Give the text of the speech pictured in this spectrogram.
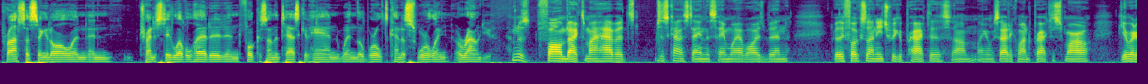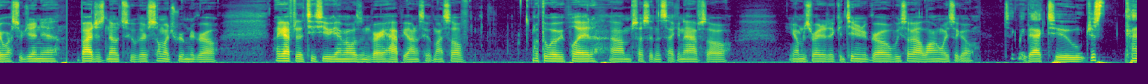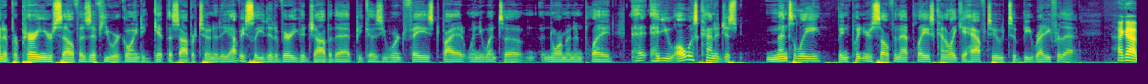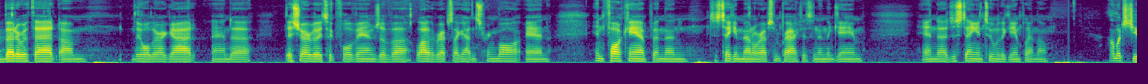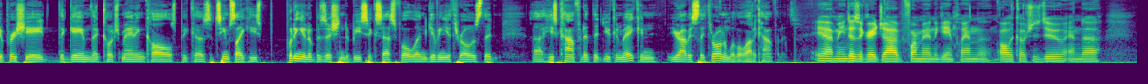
processing it all and, and trying to stay level headed and focus on the task at hand when the world's kind of swirling around you? I'm just falling back to my habits, just kind of staying the same way I've always been. Really focus on each week of practice. Um, like I'm excited to come out to practice tomorrow, get ready West Virginia. But I just know too, there's so much room to grow. Like after the TCU game, I wasn't very happy, honestly, with myself, with the way we played, um, especially in the second half. So, you know, I'm just ready to continue to grow. We still got a long ways to go. Take me back to just kind of preparing yourself as if you were going to get this opportunity. Obviously, you did a very good job of that because you weren't fazed by it when you went to Norman and played. Had you always kind of just mentally been putting yourself in that place, kind of like you have to, to be ready for that? I got better with that um, the older I got, and uh, this year I really took full advantage of uh, a lot of the reps I got in spring ball and in fall camp, and then just taking mental reps in practice and in the game, and uh, just staying in tune with the game plan though. How much do you appreciate the game that Coach Manning calls? Because it seems like he's putting you in a position to be successful and giving you throws that uh, he's confident that you can make, and you're obviously throwing them with a lot of confidence. Yeah, I mean, he does a great job formulating the game plan. The, all the coaches do, and uh,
